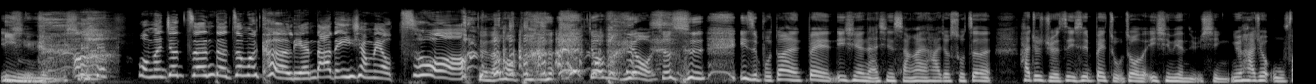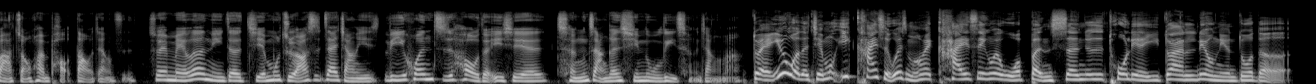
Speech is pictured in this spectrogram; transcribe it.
异女，哦，我们就真的这么可怜？大家的印象没有错。对，然后就朋友就是一直不断被异性恋男性伤害，他就说真的，他就觉得自己是被诅咒的异性恋女性，因为他就无法转换跑道这样子。所以美乐妮的节目主要是在讲你离婚之后的一些成长跟心路历程，这样吗？对，因为我的节目一开始为什么会开，是因为我本身就是脱离了一段六年多的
